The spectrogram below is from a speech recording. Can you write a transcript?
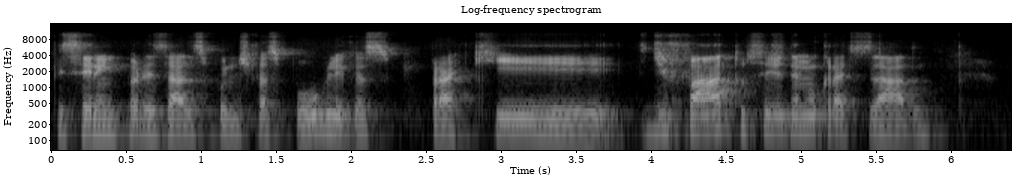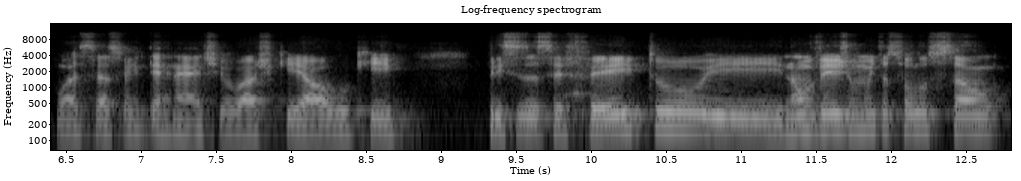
que serem priorizadas políticas públicas para que, de fato, seja democratizado o acesso à internet. Eu acho que é algo que precisa ser feito e não vejo muita solução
